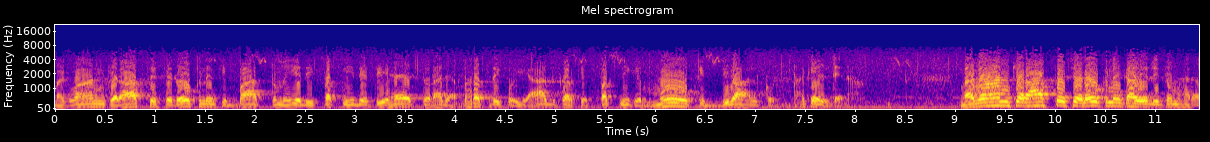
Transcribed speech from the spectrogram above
भगवान के रास्ते से रोकने की बात तुम्हें यदि पत्नी देती है तो राजा भरतरी को याद करके पत्नी के मोह की दीवार को धकेल देना। भगवान के रास्ते से रोकने का यदि तुम्हारा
